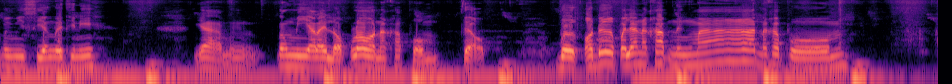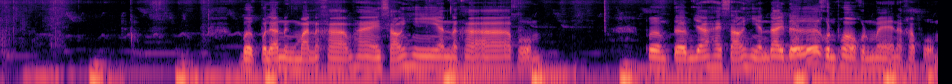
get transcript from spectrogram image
ไม่มีเสียงเลยทีนี้ ย่ามันต้องมีอะไรหลอกล่อนะครับ ผมเดี๋ยวเบิกออเดอร์ไปแล้วนะครับหนึ่งมาดนะครับ ผม เบิกไปแล้วหนึ่งมันนะครับ ให้สาวเฮียนนะครับผม เพิ่มเติมยาให้สาวเฮียนได้เด้อคุณพ่อคุณแม่นะครับ ผม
